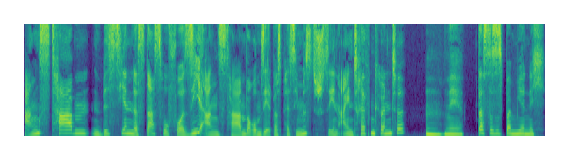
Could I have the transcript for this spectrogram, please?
Angst haben, ein bisschen, dass das, wovor Sie Angst haben, warum Sie etwas pessimistisch sehen, eintreffen könnte? Mm, Nee, das ist es bei mir nicht.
